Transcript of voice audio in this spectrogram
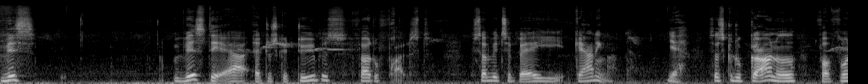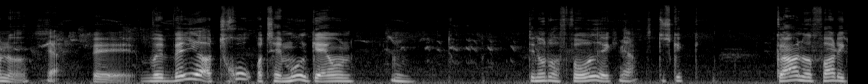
hvis, hvis det er, at du skal døbes, før du frelst, så er vi tilbage i gerninger. Ja. Så skal du gøre noget for at få noget. Ja. Øh, vælge at tro og tage imod gaven, Mm. det er noget, du har fået, ikke? Ja. Du skal ikke gøre noget for det.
